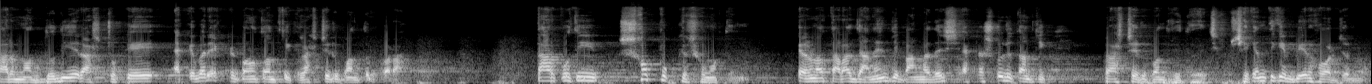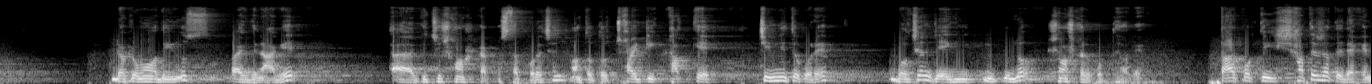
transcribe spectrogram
তার মধ্য দিয়ে রাষ্ট্রকে একেবারে একটা গণতান্ত্রিক রাষ্ট্রে রূপান্তর করা। তার প্রতি সব পক্ষের সমর্থন। কেননা তারা জানেন যে বাংলাদেশ একটা স্বৈরতান্ত্রিক রাষ্ট্রে রূপান্তরিত হয়েছিল। সেখান থেকে বের হওয়ার জন্য ডক্টর মোহাম্মদ ইউনুস কয়েকদিন আগে কিছু সংস্কার প্রস্তাব করেছেন। অন্তত ছয়টি খাতকে চিহ্নিত করে বলছেন যে এইগুলো সংস্কার করতে হবে। তার প্রতি সাথে সাথে দেখেন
